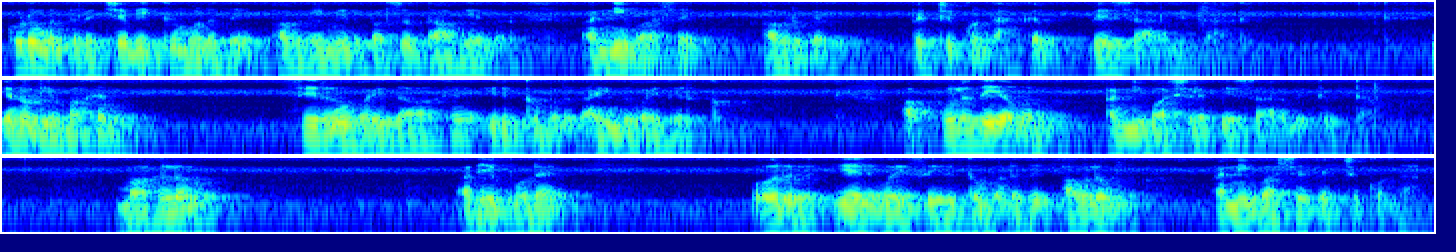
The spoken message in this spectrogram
குடும்பத்தில் ஜெபிக்கும் பொழுது அவர்கள் மீது பரிசுத்தாவிய அன்னி வாசை அவர்கள் பெற்றுக்கொண்டார்கள் பேச ஆரம்பித்தார்கள். என்னுடைய மகன் சிறு வயதாக இருக்கும் பொழுது ஐந்து வயது இருக்கும். அப்பொழுதே அவன் அந்நி பாஷையில் பேச ஆரம்பித்து விட்டான். மகளும் அதே போல் ஒரு ஏழு வயசு இருக்கும் பொழுது அவளும் அந்நி பாஷை பெற்றுக்கொண்டாள்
